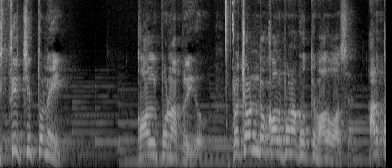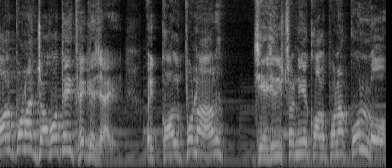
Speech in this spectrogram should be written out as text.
স্থির চিত্ত নেই। কল্পনা প্রিয়। প্রচণ্ড কল্পনা করতে ভালোবাসে। আর কল্পনার জগতেই থেকে যায়। ওই কল্পনার যে জিনিসটা নিয়ে কল্পনা করল,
